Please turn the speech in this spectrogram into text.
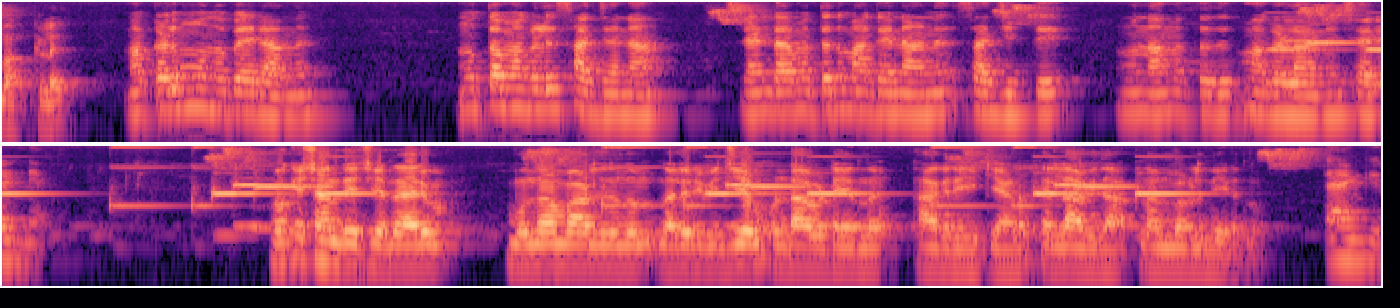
മക്കൾ? മക്കൾ മൂന്നു പേരാണ്. മൂത്ത മകൾ സജന രണ്ടാമത്തത് മകനാണ് സജിത്ത് മൂന്നാമത്തത് മകളാണ് ശരണ്യ. ഓക്കെ ശാന്തേച്ചി എന്നാലും മൂന്നാം വാർഡിൽ നിന്നും നല്ലൊരു വിജയം ഉണ്ടാവട്ടെ എന്ന് ആഗ്രഹിക്കുകയാണ്. എല്ലാവിധ നന്മകളും നേരുന്നു. താങ്ക്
